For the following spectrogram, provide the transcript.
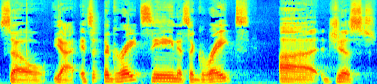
So, yeah, it's a great scene. It's a great uh just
